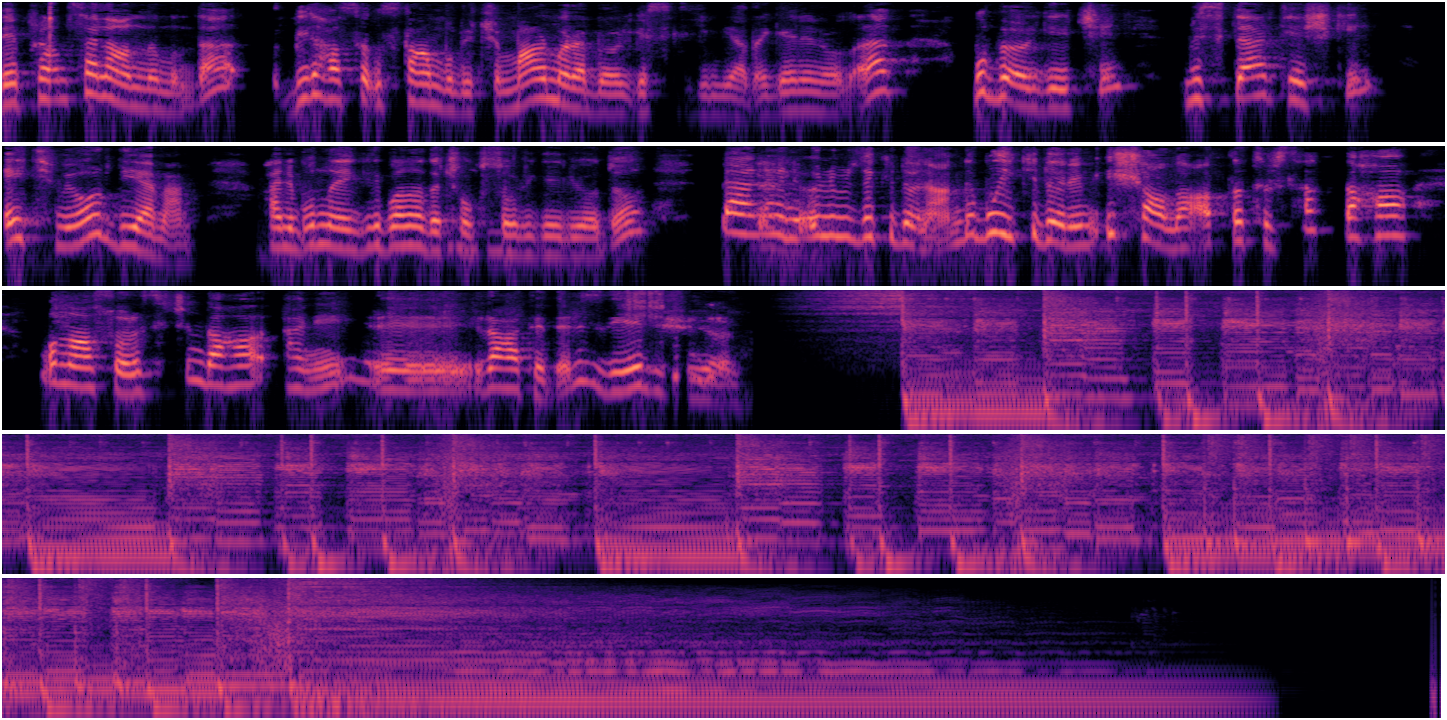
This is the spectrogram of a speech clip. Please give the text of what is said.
depremsel anlamında bilhassa İstanbul için Marmara bölgesi diyeyim ya da genel olarak bu bölge için riskler teşkil etmiyor diyemem. Hani bununla ilgili bana da çok soru geliyordu. Ben hani önümüzdeki dönemde bu iki dönemi inşallah atlatırsak daha ondan sonrası için daha hani e, rahat ederiz diye düşünüyorum.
